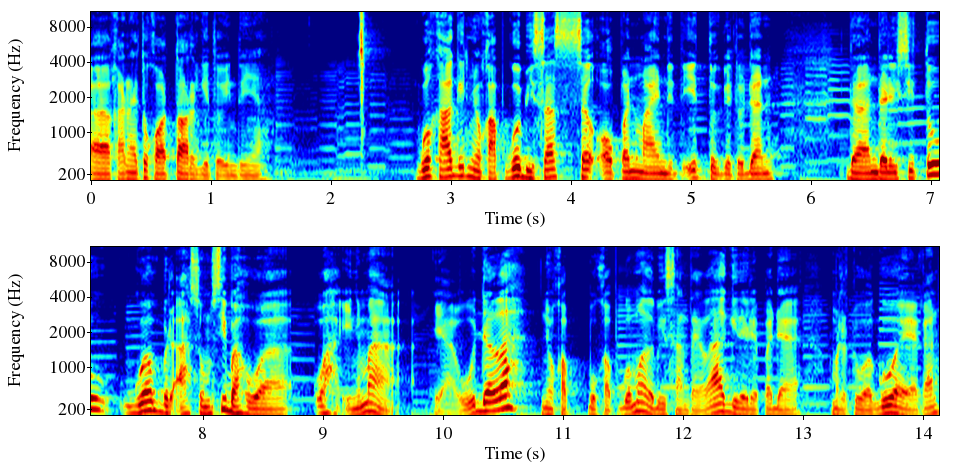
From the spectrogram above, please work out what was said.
Uh, karena itu kotor gitu intinya. Gue kaget nyokap gue bisa se open minded itu gitu dan dan dari situ gue berasumsi bahwa wah ini mah ya udahlah nyokap bokap gue mah lebih santai lagi daripada mertua gue ya kan?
